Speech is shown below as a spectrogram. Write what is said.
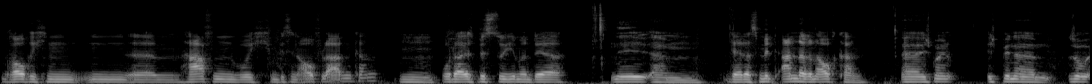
brauche ich einen, einen ähm, Hafen, wo ich ein bisschen aufladen kann? Mhm. Oder ist- bist du jemand, der, Nee, ähm, der das mit anderen auch kann? Äh, ich meine, ich bin ähm, so,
